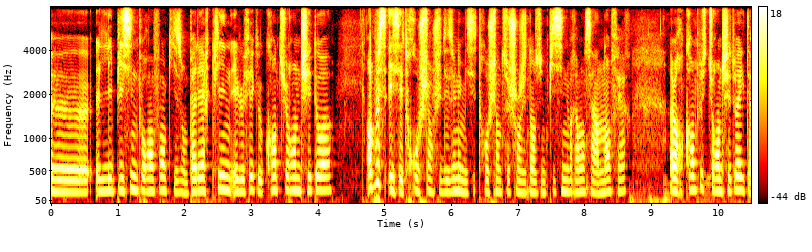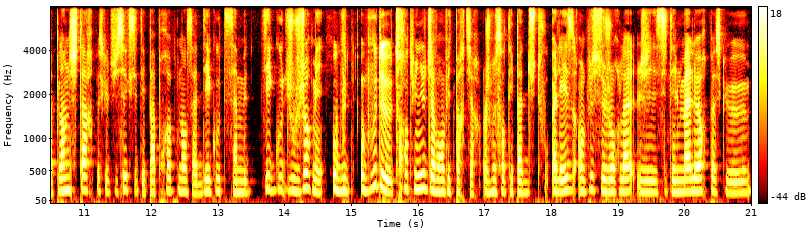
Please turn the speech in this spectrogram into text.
euh, les piscines pour enfants qui n'ont pas l'air clean et le fait que quand tu rentres chez toi, en plus, et c'est trop chiant, je suis désolée, mais c'est trop chiant de se changer dans une piscine, vraiment, c'est un enfer. Alors qu'en plus, tu rentres chez toi et que t'as plein de stars parce que tu sais que c'était pas propre, non, ça dégoûte, ça me dégoûte, je vous jure, mais au bout, au de 30 minutes, j'avais envie de partir. Je me sentais pas du tout à l'aise. En plus, ce jour-là, c'était le malheur parce que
